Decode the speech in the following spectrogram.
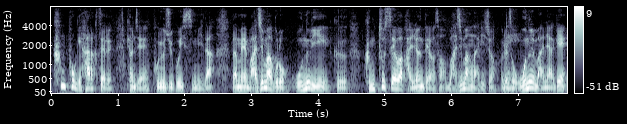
큰 폭의 하락세를 현재 보여주고 있습니다. 그다음에 마지막으로 오늘이 그 금투세와 관련되어서 마지막 날이죠. 그래서 네. 오늘 만약에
